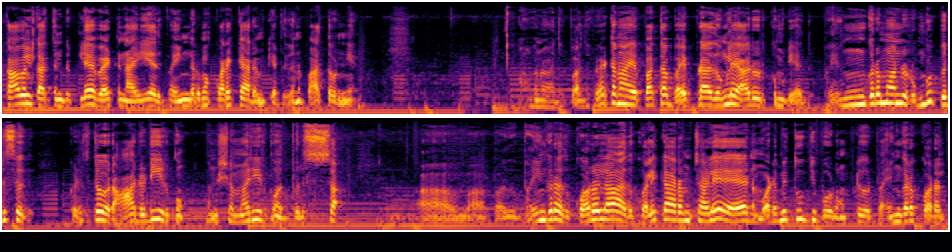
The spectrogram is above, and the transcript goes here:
காவல் காத்துன்னு இருக்குல்லையா வேட்டை நாயை அது பயங்கரமா குறைக்க ஆரம்பிக்கிறது இவனை பார்த்த உடனே. அவன் அது அந்த வேட்டை நாயை பார்த்தா பயப்படாதவங்களே யாரும் இருக்க முடியாது. பயங்கரமான ரொம்ப பெருசு அது. கிட்டத்தட்ட ஒரு ஆறு அடி இருக்கும். மனுஷன் மாதிரி இருக்கும் அது பெருசா. அது பயங்கர அது குரலா அது குலைக்க ஆரம்பிச்சாலே நம்ம உடம்பே தூக்கி போடும். அப்படி ஒரு பயங்கர குரல்.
